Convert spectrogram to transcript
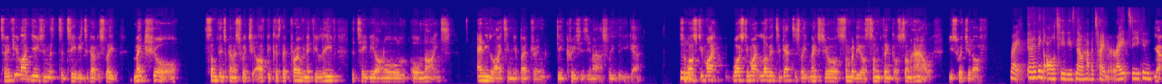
So if you like using the, the TV to go to sleep, make sure something's going to switch it off because they've proven if you leave the TV on all all night, any light in your bedroom decreases the amount of sleep that you get. So mm. whilst you might whilst you might love it to get to sleep, make sure somebody or something or somehow you switch it off. Right. And I think all TVs now have a timer, right? So you can yeah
